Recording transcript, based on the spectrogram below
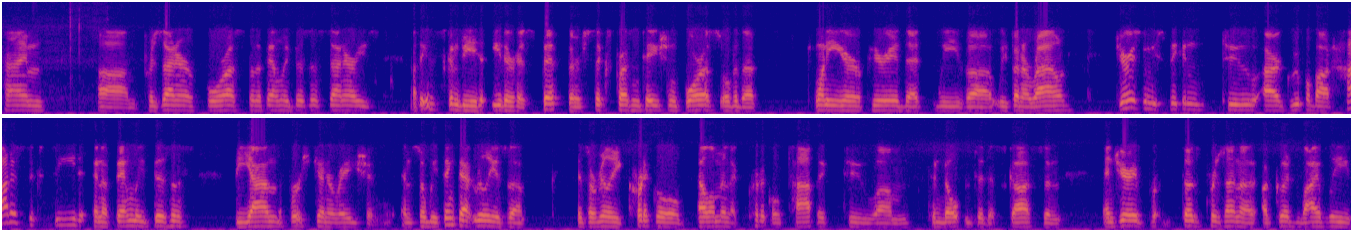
time um, presenter for us for the Family Business Center. He's, I think it's going to be either his fifth or sixth presentation for us over the 20-year period that we've uh, we've been around. Jerry's going to be speaking to our group about how to succeed in a family business beyond the first generation. And so we think that really is a is a really critical element, a critical topic to um, to note and to discuss. And and Jerry pr- does present a, a good, lively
